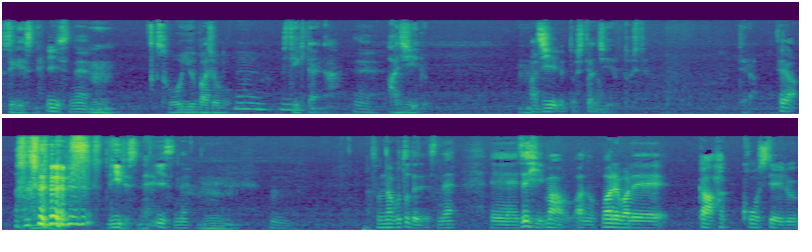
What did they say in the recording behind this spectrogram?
素敵ですね。いいですね。うん。そういう場所をうん。していきたいな、ね。アジール。うん。アジールとしての。アジールとして寺セラ。いいですね。いいですね。うん。うんそんなことでですね、えーぜひ、まあ、あの我々が発行している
